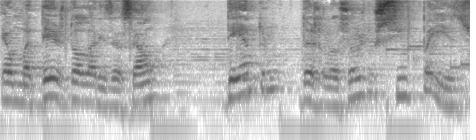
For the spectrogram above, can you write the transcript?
é uma desdolarização dentro das relações dos cinco países.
